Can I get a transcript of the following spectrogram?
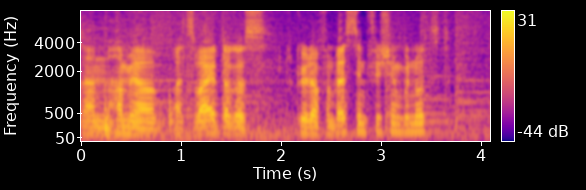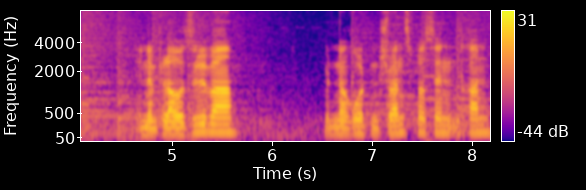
Dann haben wir als weiteres Köder von Westin Fishing benutzt in einem blau-silber mit einer roten Schwanzflosse hinten dran.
